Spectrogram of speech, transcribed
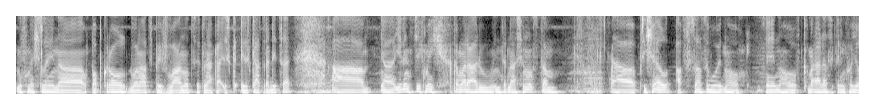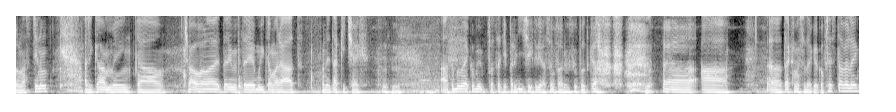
my jsme šli na pub crawl 12 piv Vánoc, je to nějaká irská, irská tradice a jeden z těch mých kamarádů Internationals tam uh, přišel a vzal sebou jednoho, jednoho kamaráda, se kterým chodil na stěnu a říká mi, čau, hele, tady, tady je můj kamarád, on je taky Čech. A to bylo jakoby v podstatě první Čech, který já jsem v Arusu potkal. a, a a tak jsme se tak jako představili.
